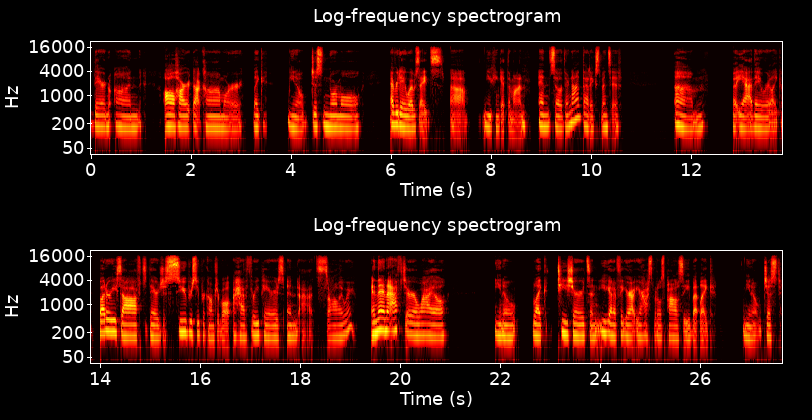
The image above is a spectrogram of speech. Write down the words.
they're on allheart.com or like you know just normal everyday websites uh you can get them on. And so they're not that expensive. Um but yeah they were like buttery soft. They're just super super comfortable. I have three pairs and uh, that's all i wear and then after a while, you know, like t shirts, and you got to figure out your hospital's policy, but like, you know, just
